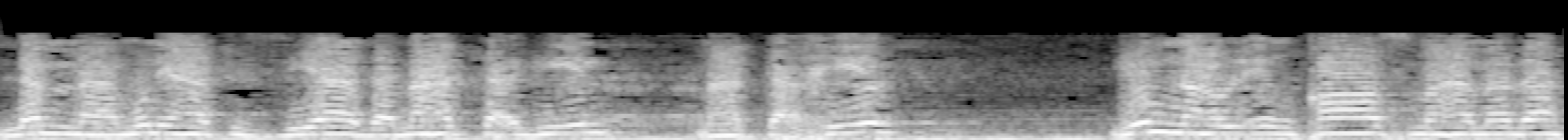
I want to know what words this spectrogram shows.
لما منعت الزيادة مع التأجيل مع التأخير يمنع الإنقاص مع ماذا؟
